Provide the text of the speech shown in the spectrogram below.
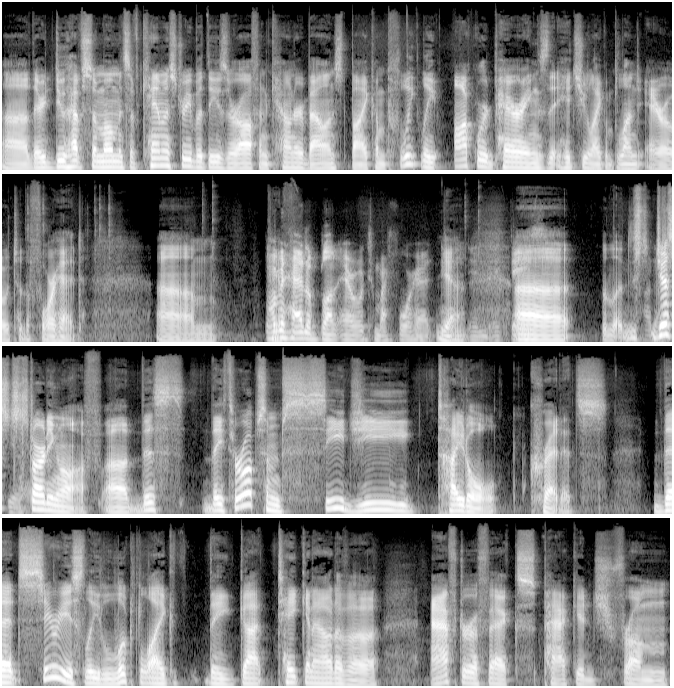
Uh, they do have some moments of chemistry, but these are often counterbalanced by completely awkward pairings that hit you like a blunt arrow to the forehead. Um, I haven't had a blunt arrow to my forehead. Yeah. In, in days. uh, just- just starting off, uh, this they throw up some CG title credits that seriously looked like they got taken out of a After Effects package from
